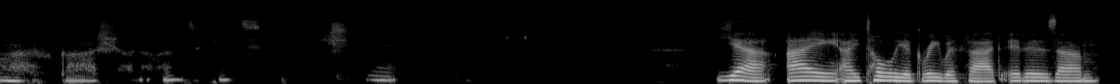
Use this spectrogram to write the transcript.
Oh, gosh. Hold on. Yeah. Yeah, I I totally agree with that. It is um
